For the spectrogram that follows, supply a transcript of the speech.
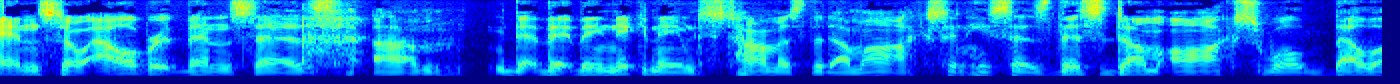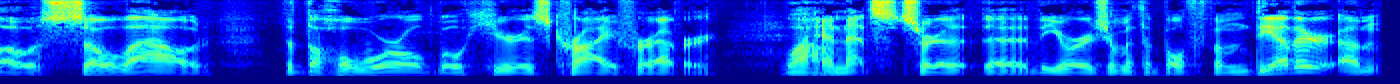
And so Albert then says, um, they, they nicknamed Thomas the dumb ox, and he says, This dumb ox will bellow so loud that the whole world will hear his cry forever. Wow. And that's sort of the, the origin with the both of them. The other um,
